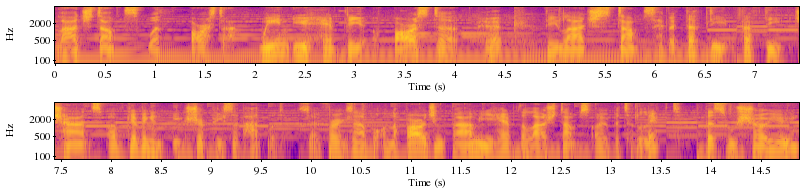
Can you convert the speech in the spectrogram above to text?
large stumps with Forester. When you have the Forester perk, the large stumps have a 50-50 chance of giving an extra piece of hardwood. So for example, on the foraging farm, you have the large stumps over to the left. This will show you,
